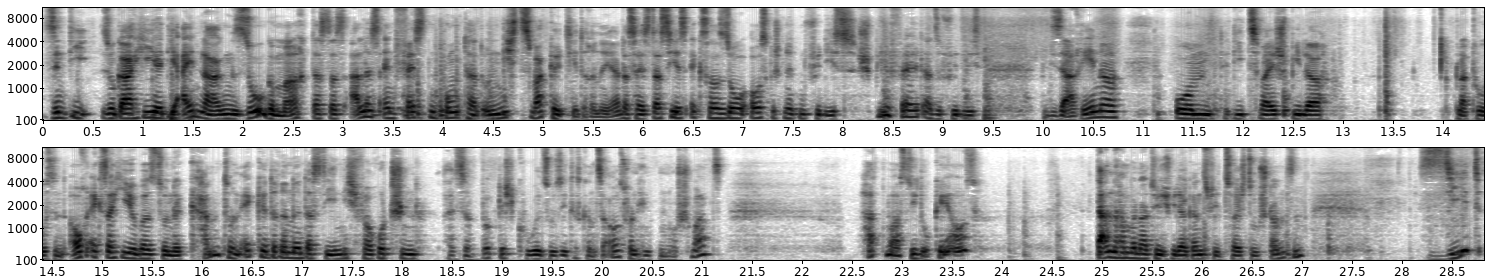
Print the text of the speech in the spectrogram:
sind die sogar hier die Einlagen so gemacht, dass das alles einen festen Punkt hat und nichts wackelt hier drin. Ja? Das heißt, das hier ist extra so ausgeschnitten für dieses Spielfeld, also für, dies, für diese Arena. Und die zwei Spieler Plateaus sind auch extra hier über so eine Kante und Ecke drin, dass die nicht verrutschen. Also wirklich cool, so sieht das Ganze aus. Von hinten nur schwarz. Hat was, sieht okay aus. Dann haben wir natürlich wieder ganz viel Zeug zum Stanzen. Sieht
